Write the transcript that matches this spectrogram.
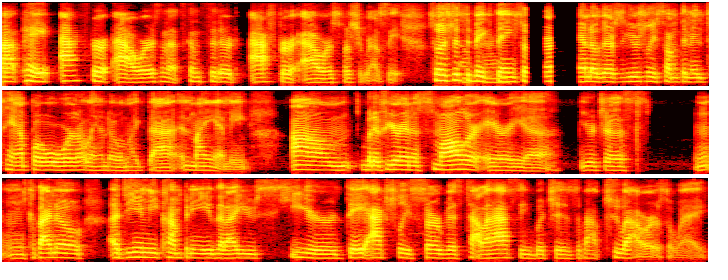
not pay after hours and that's considered after hours, especially around state. So it's just okay. a big thing. So Orlando, there's usually something in Tampa or Orlando and like that in Miami. Um, but if you're in a smaller area, you're just because I know a DME company that I use here, they actually service Tallahassee, which is about two hours away.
